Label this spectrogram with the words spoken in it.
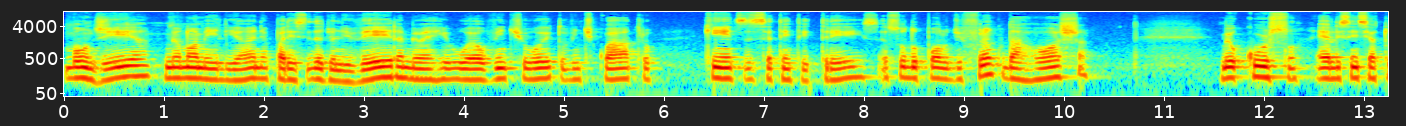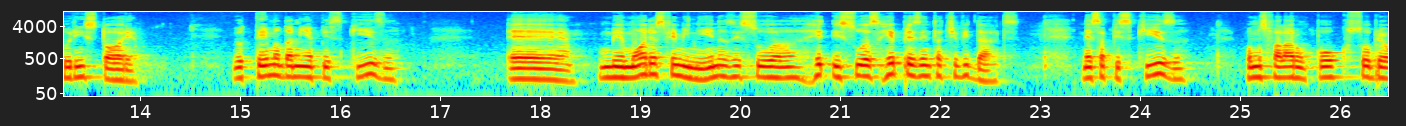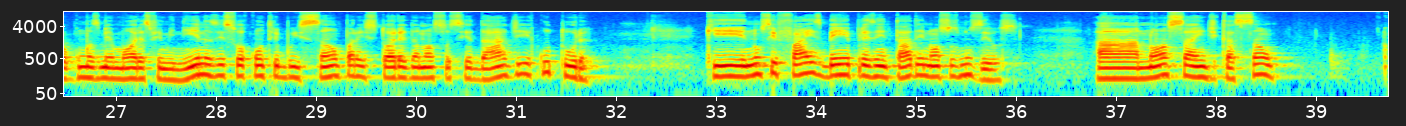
Bom dia, meu nome é Eliane Aparecida de Oliveira, meu RU é o 28 24 573. Eu sou do Polo de Franco da Rocha. Meu curso é licenciatura em História. E o tema da minha pesquisa é Memórias Femininas e, sua, e suas representatividades. Nessa pesquisa, Vamos falar um pouco sobre algumas memórias femininas e sua contribuição para a história da nossa sociedade e cultura, que não se faz bem representada em nossos museus. A nossa indicação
